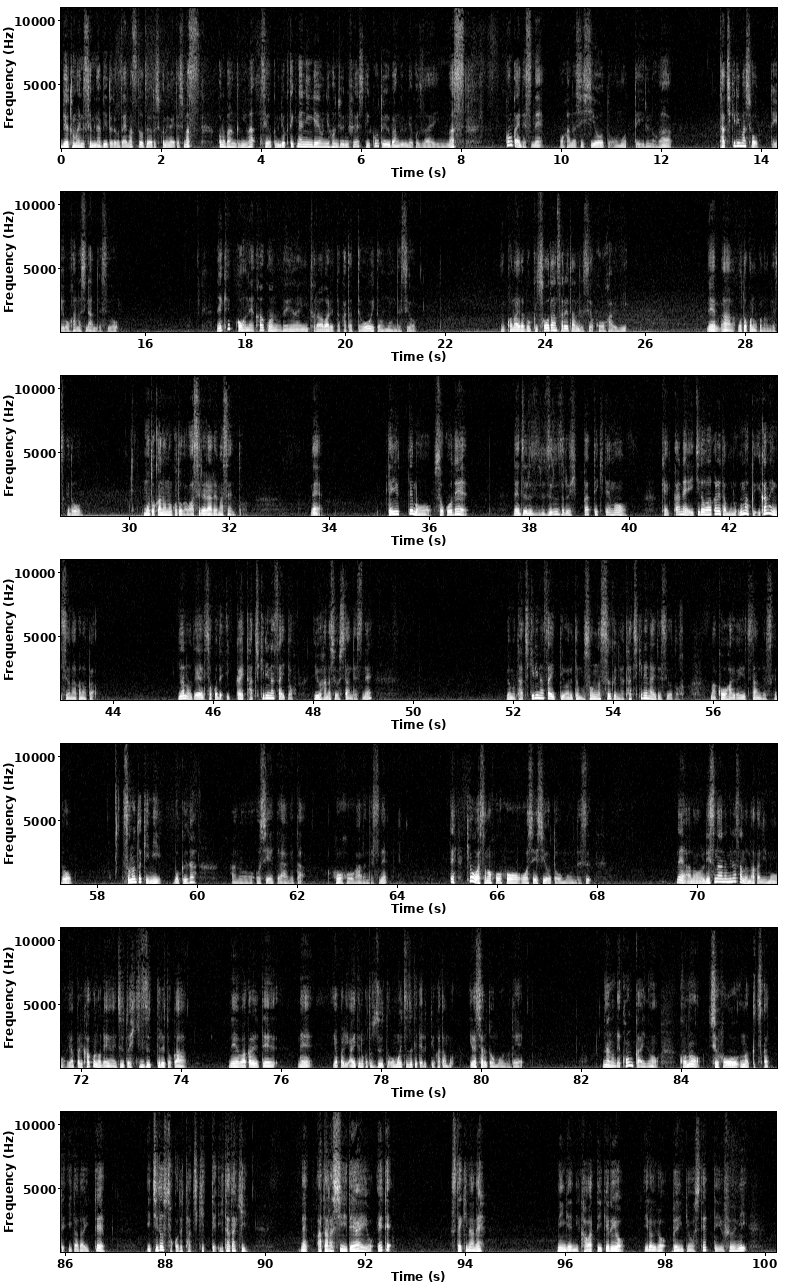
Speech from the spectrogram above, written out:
ビュートマインドセミナービュートでございます。どうぞよろしくお願いいたします。この番組は強く魅力的な人間を日本中に増やしていこうという番組でございます。今回ですね、お話ししようと思っているのが、断ち切りましょうっていうお話なんですよ。ね、結構ね、過去の恋愛にとらわれた方って多いと思うんですよ。この間僕相談されたんですよ、後輩に。ね、まあ男の子なんですけど、元カノのことが忘れられませんと。ねって言ってもそこで、ね、ずるずるずるずる引っ張ってきても結果ね一度別れたものうまくいかないんですよなかなか。なのでそこで一回断ち切りなさいという話をしたんですね。でも断ち切りなさいって言われてもそんなすぐには断ち切れないですよと、まあ、後輩が言ってたんですけどその時に僕があの教えてあげた方法があるんですね。で今日はその方法をお教えしようと思うんです。ねあのリスナーの皆さんの中にもやっぱり過去の恋愛ずっと引きずってるとかね別れてねやっぱり相手のことをずっと思い続けてるっていう方もいらっしゃると思うのでなので今回のこの手法をうまく使っていただいて一度そこで断ち切っていただきね、新しい出会いを得て素敵なね人間に変わっていけるよういろいろ勉強してっていう風に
